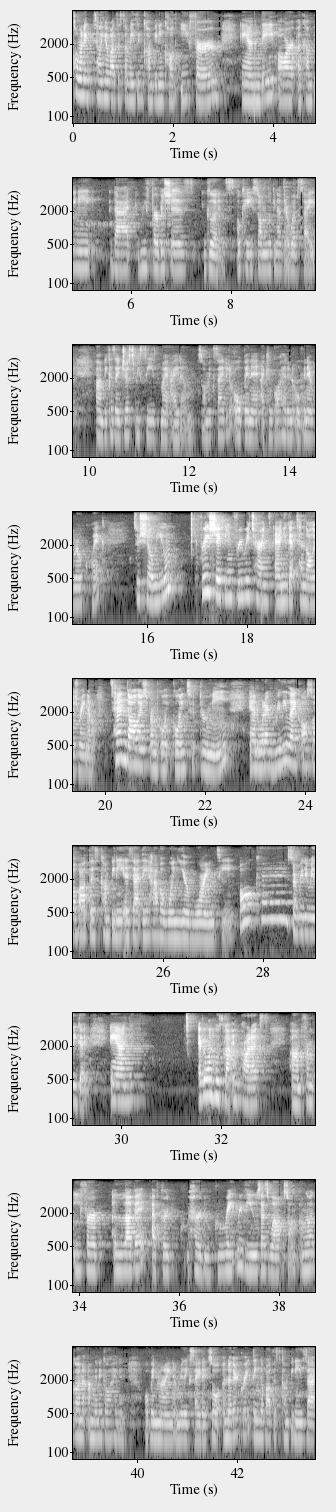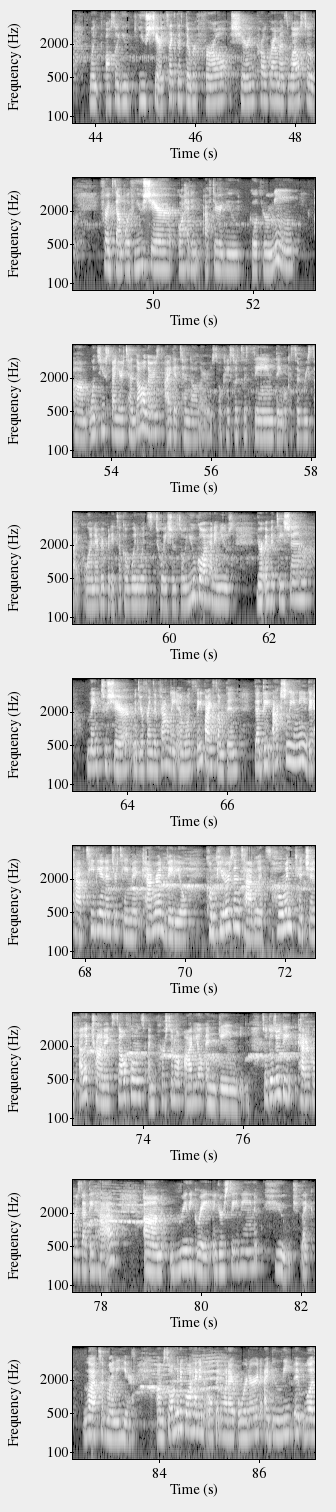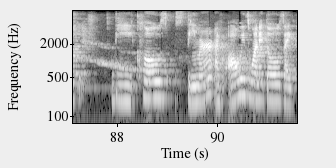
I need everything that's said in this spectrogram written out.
also want to tell you about this amazing company called eFurb and they are a company that refurbishes goods. Okay so I'm looking at their website um, because I just received my item. So I'm excited to open it. I can go ahead and open it real quick to show you. Free shipping free returns and you get $10 right now. $10 from going, going to, through me. And what I really like also about this company is that they have a one-year warranty. Okay so really, really good. And everyone who's gotten products um, from eFurb, I love it. I've heard heard great reviews as well. So I'm, I'm gonna go I'm gonna go ahead and open mine. I'm really excited. So another great thing about this company is that when also you you share, it's like the, the referral sharing program as well. So for example, if you share, go ahead and after you go through me, um, once you spend your $10, I get $10. Okay, so it's the same thing. Okay, so recycle and everybody, it's like a win-win situation. So you go ahead and use your invitation link to share with your friends and family. And once they buy something that they actually need, they have TV and entertainment, camera and video, computers and tablets, home and kitchen, electronics, cell phones, and personal audio and gaming. So those are the categories that they have. Um, really great. And you're saving huge. Like lots of money here. Um, so I'm going to go ahead and open what I ordered. I believe it was the clothes steamer. I've always wanted those like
